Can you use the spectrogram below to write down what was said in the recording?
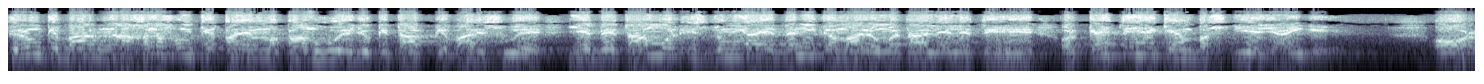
پھر ان کے بعد ناخلف ان کے قائم مقام ہوئے جو کتاب کے وارث ہوئے، یہ بے تعمل اس دنیا دنی کا معلومات لے لیتے ہیں اور کہتے ہیں کہ ہم بخش دیے جائیں گے۔ اور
